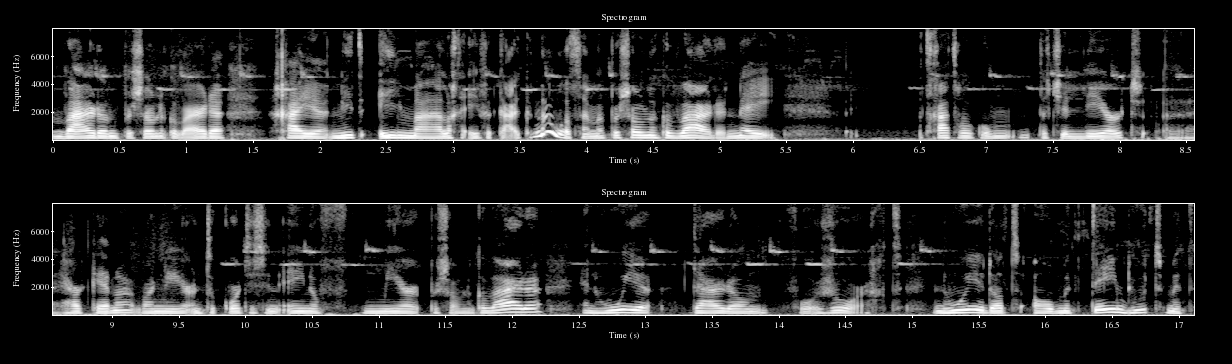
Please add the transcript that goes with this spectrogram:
Waarden, persoonlijke waarden, ga je niet eenmalig even kijken. Nou, wat zijn mijn persoonlijke waarden? Nee. Het gaat er ook om dat je leert uh, herkennen wanneer een tekort is in één of meer persoonlijke waarden. En hoe je daar dan voor zorgt. En hoe je dat al meteen doet met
